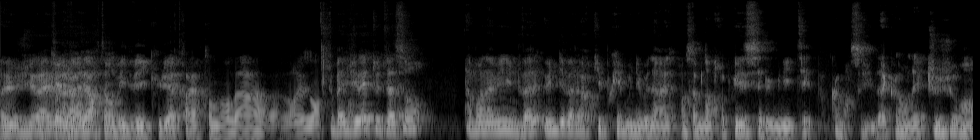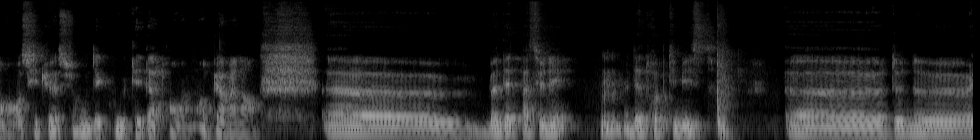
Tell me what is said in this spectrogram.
Euh, je dirais, quelles voilà. valeurs tu as envie de véhiculer à travers ton mandat euh, au réseau Ben, je dirais de toute façon, à mon avis, une, des valeurs qui prime au niveau d'un responsable d'entreprise, c'est l'humilité. Pour commencer, d'accord, on est toujours en, en situation d'écoute et d'apprendre en permanence. Euh, ben, d'être passionné, Hmm. d'être optimiste, euh, de ne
